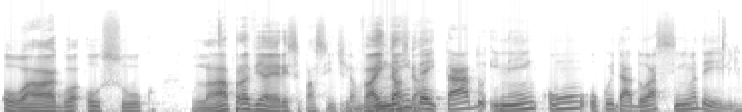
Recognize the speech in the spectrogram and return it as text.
ou água ou suco lá para a via aérea esse paciente então, vai nem engasgar. deitado e nem com o cuidador acima dele.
